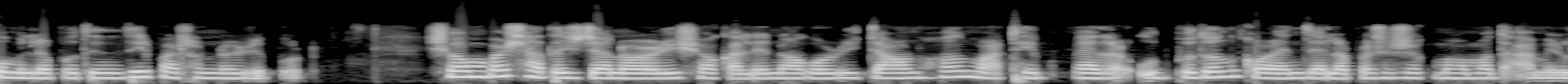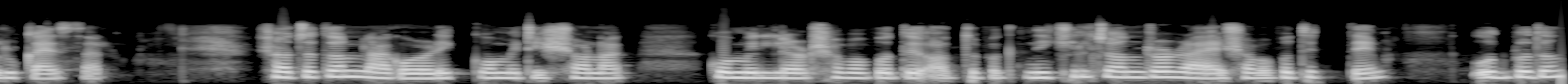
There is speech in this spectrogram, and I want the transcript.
কুমিল্লা প্রতিনিধির পাঠানোর রিপোর্ট। সোমবার সাতাশ জানুয়ারি সকালে নগরীর টাউন হল মাঠে মেলার উদ্বোধন করেন জেলা প্রশাসক মোহাম্মদ আমিরুল কায়সার। সচেতন নাগরিক কমিটির সনাক কুমিল্লার সভাপতি অধ্যাপক নিখিল চন্দ্র রায়ের সভাপতিত্বে উদ্বোধন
